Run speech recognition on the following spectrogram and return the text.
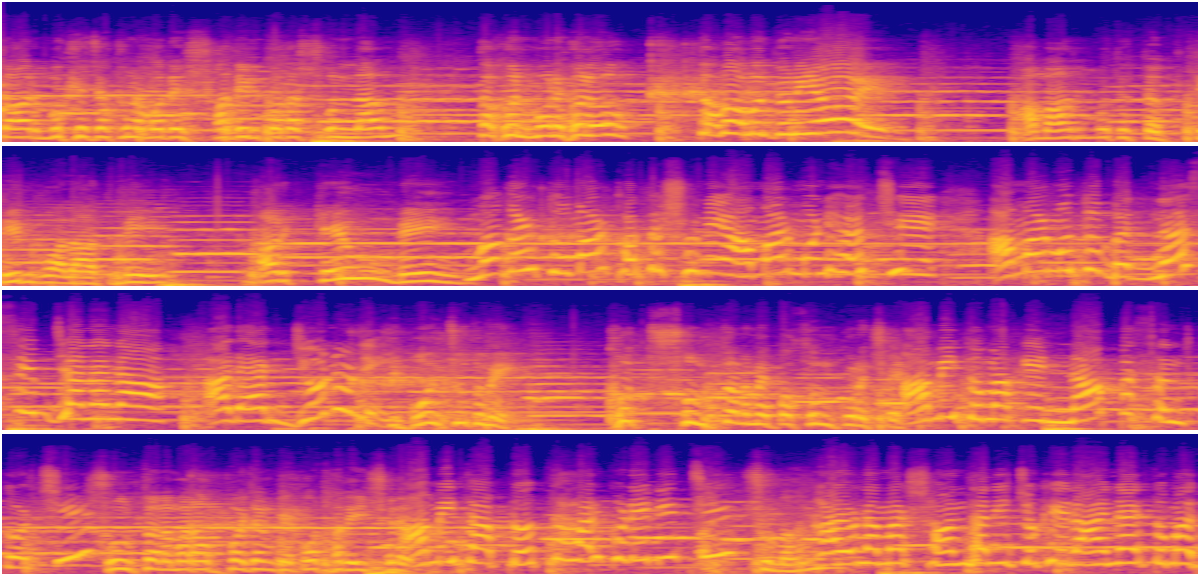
তার মুখে যখন আমাদের স্বাধীর কথা শুনলাম তখন মনে হলো তাম দুনিয়ায় আমার মতো তো দিনওয়ালা আদমি আর কেউ নেই। মগর তোমার কথা শুনে আমার মনে হচ্ছে আমার মতো বদনাসিব জানা না আর একজনও নেই। কি বলছো তুমি? খুদ সুলতান আমায় পছন্দ করেছে। আমি তোমাকে না পছন্দ করছি। সুলতান আমার আব্বাজানকে কথা দিয়েছিলেন আমি তা প্রত্যাহার করে নিচ্ছি। কারণ আমার সন্ধানী চোখের আয়নায় তোমার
